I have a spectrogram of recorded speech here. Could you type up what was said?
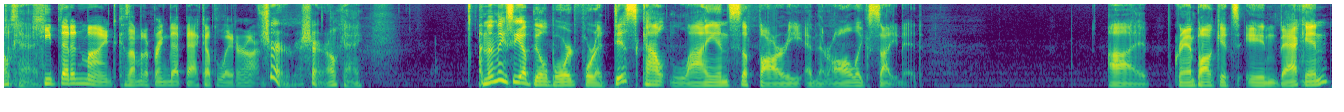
Just Okay. keep that in mind because I'm gonna bring that back up later on. Sure, sure, okay. And then they see a billboard for a discount lion safari, and they're all excited. Uh, Grandpa gets in back in.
